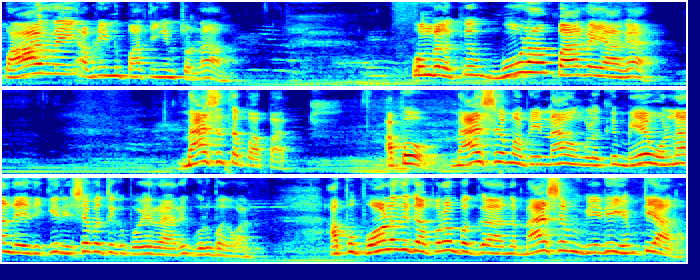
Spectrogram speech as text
பார்வை அப்படின்னு பார்த்தீங்கன்னு சொன்னால் உங்களுக்கு மூணாம் பார்வையாக மேஷத்தை பார்ப்பார். அப்போது மேஷம் அப்படின்னா உங்களுக்கு மே ஒன்றாம் தேதிக்கு ரிஷபத்துக்கு போயிடுறாரு குரு பகவான். அப்போ போனதுக்கு அப்புறம் இப்போ அந்த மேஷம் வீடு எம்டி ஆகும்.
